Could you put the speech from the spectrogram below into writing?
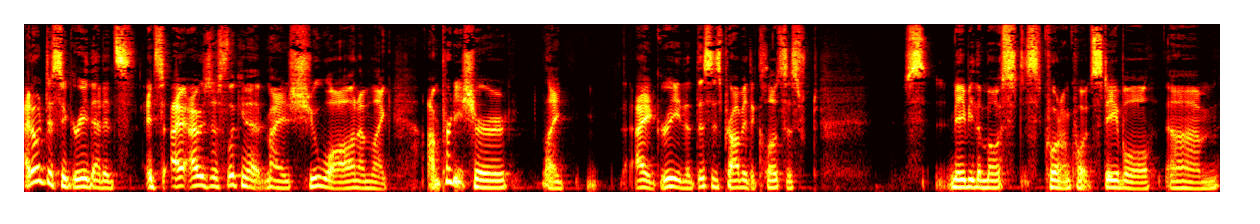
I don't disagree that it's it's. I, I was just looking at my shoe wall and I'm like, I'm pretty sure like I agree that this is probably the closest, maybe the most quote unquote stable um,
